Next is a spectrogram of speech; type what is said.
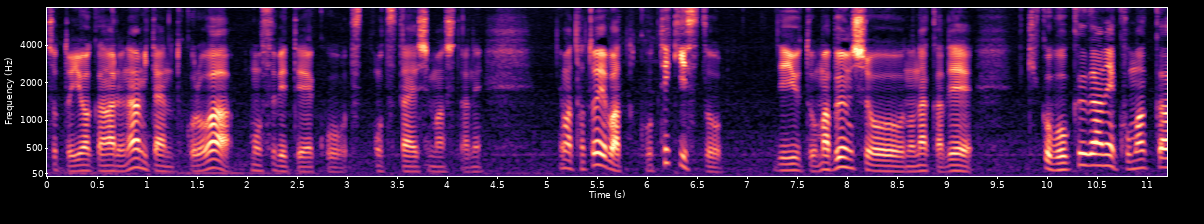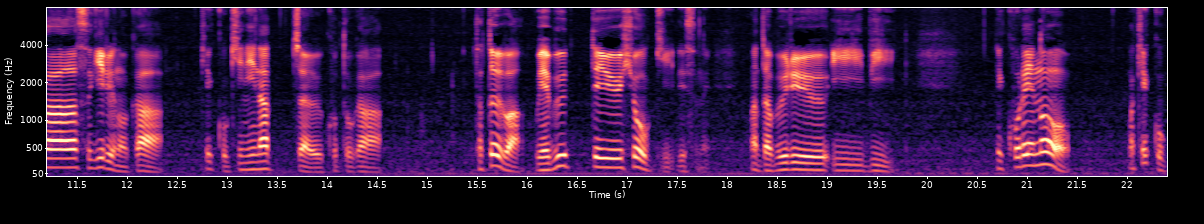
ちょっと違和感あるなみたいなところはもう全てこうお伝えしましたね。でまあ、例えばこうテキストで言うと、まあ、文章の中で結構僕がね細かすぎるのか結構気になっちゃうことが例えば Web っていう表記ですね、まあ、WEB でこれの、まあ、結構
